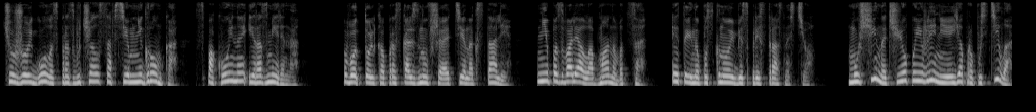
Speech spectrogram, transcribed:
Чужой голос прозвучал совсем негромко, спокойно и размеренно. Вот только проскользнувший оттенок стали не позволял обманываться этой напускной беспристрастностью. Мужчина, чье появление я пропустила,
